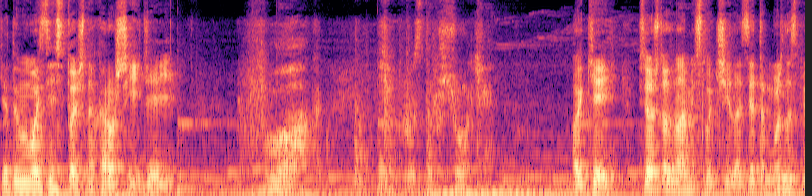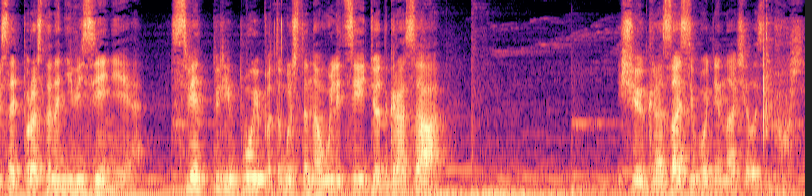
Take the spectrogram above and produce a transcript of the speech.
Я думаю, вот здесь точно хорошие идеи. Фак, я просто в шоке. Окей, все, что с нами случилось, это можно списать просто на невезение. Свет перебой, потому что на улице идет гроза. Еще и гроза сегодня началась, боже.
